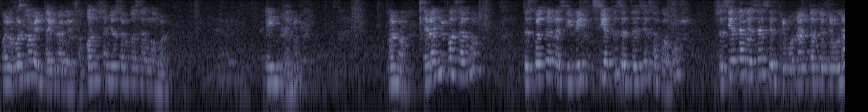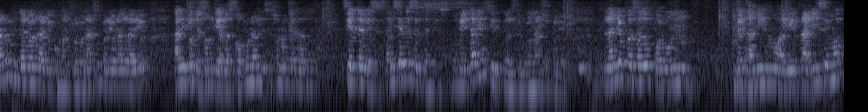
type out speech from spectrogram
Bueno, fue el 99, ¿a ¿cuántos años han pasado ahora? 20, ¿no? Bueno, el año pasado, después de recibir siete sentencias a favor, o sea, siete veces el tribunal, tanto el Tribunal Unitario Agrario como el Tribunal Superior Agrario, ha dicho que son tierras comunales, eso no queda duda. Siete veces, hay siete sentencias, unitarias y del Tribunal Superior. El año pasado, por un mecanismo ahí rarísimo,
